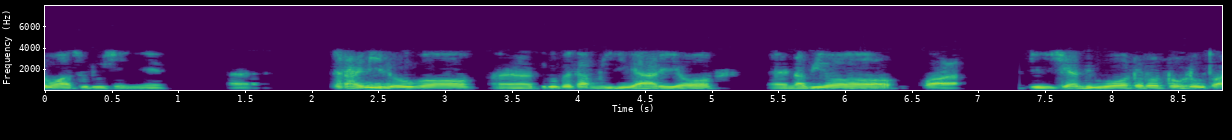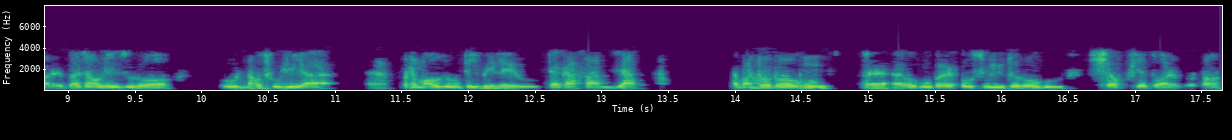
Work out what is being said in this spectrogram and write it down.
တော့ဆိုလို့ရှိရင်အဲတိုင်းဒီလုံးရောအဲသူတို့ဘက်ကမီဒီယာတွေရောအဲနောက်ပြီးတော့ဟိုဒီရန်သူရောတော်တော်တုံ့လှုပ်သွားတယ်။ဘာကြောင့်လဲဆိုတော့ ဟိုနောင်ချိုလေးကအဲပထမဆုံးတိတ်ပင်လေးကိုတက်ကစားပြီးရတယ်။အဲ့မှာတော်တော်ကိုအဲဟိုဘက်အုပ်စုတွေတော်တော်ကို shock ဖြစ်သွားတယ်ပေါ့နော်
